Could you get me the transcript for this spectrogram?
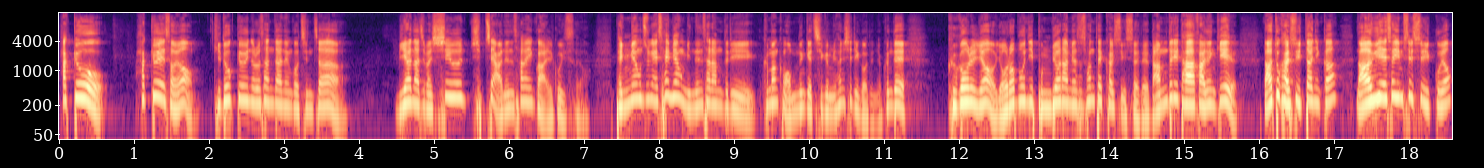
학교 학교에서요 기독교인으로 산다는 거 진짜 미안하지만 쉬운 쉽지 않은 사회인 거 알고 있어요. 100명 중에 3명 믿는 사람들이 그만큼 없는 게 지금 현실이거든요. 근데 그거를요 여러분이 분별하면서 선택할 수 있어야 돼요. 남들이 다 가는 길 나도 갈 수 있다니까. 나 위해서 힘쓸 수 있고요.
